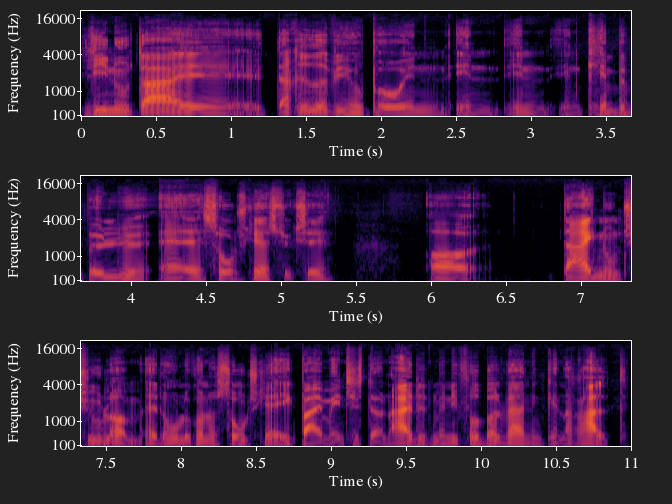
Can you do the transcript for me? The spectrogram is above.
Lige nu, der, øh, der rider vi jo på en, en, en, en kæmpe bølge af Solskjaers succes. Og der er ikke nogen tvivl om, at Ole Gunnar Solskjaer, ikke bare i Manchester United, men i fodboldverdenen generelt,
